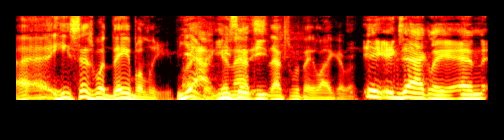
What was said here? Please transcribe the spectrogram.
uh, he says what they believe. I Yeah, think, he and said- that's, he- that's what they like of it. Exactly. And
